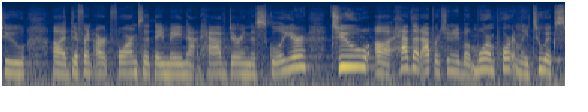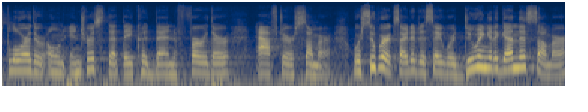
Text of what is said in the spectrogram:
to uh, different art forms that they may not have during the school year, to uh, have that opportunity, but more importantly, to explore their own interests that they could then further after summer. We're super excited to say we're doing it again this summer.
